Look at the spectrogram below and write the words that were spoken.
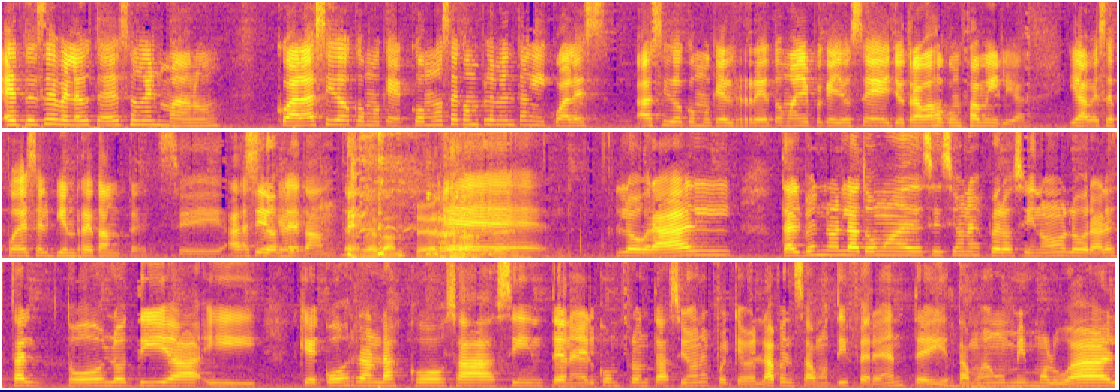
Entonces, ¿verdad? Ustedes son hermanos. ¿Cuál ha sido como que, cómo se complementan y cuál es, ha sido como que el reto mayor? Porque yo sé, yo trabajo con familia y a veces puede ser bien retante. Sí, ha Así sido que- retante. Relante. Eh, lograr, tal vez no en la toma de decisiones, pero sino lograr estar todos los días y que corran las cosas sin tener confrontaciones, porque verdad pensamos diferente y estamos en un mismo lugar.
